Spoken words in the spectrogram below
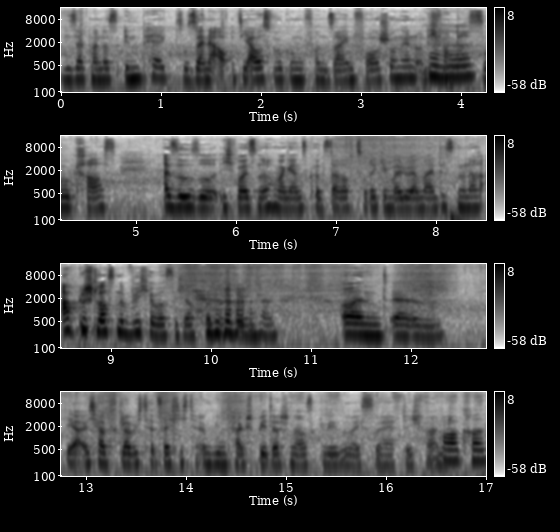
wie sagt man das, Impact, so seine, die Auswirkungen von seinen Forschungen und ich fand Mhm. das so krass. Also so, ich wollte nur noch mal ganz kurz darauf zurückgehen, weil du ja meintest, nur noch abgeschlossene Bücher, was ich auch voll verstehen kann. Und ähm, ja, ich habe es, glaube ich, tatsächlich dann irgendwie einen Tag später schon ausgelesen, weil ich es so heftig fand. Oh, krass.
